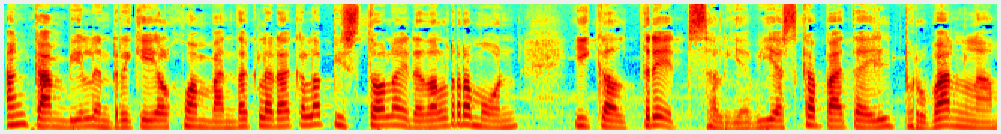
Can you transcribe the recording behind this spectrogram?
En canvi, l'Enrique i el Juan van declarar que la pistola era del Ramon i que el tret se li havia escapat a ell provant-la.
